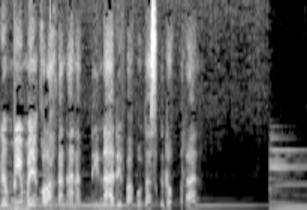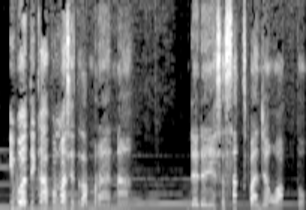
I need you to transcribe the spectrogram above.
demi menyekolahkan anak Dina di Fakultas Kedokteran. Ibu Atika pun masih tetap merana. Dadanya sesak sepanjang waktu.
